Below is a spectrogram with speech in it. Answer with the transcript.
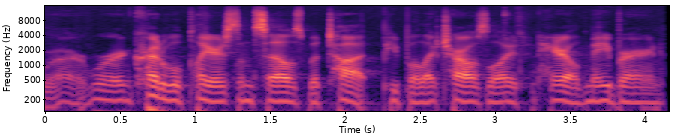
were, were incredible players themselves, but taught people like Charles Lloyd and Harold Mabern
